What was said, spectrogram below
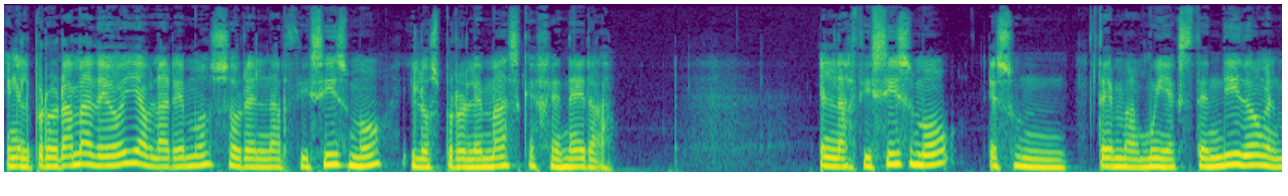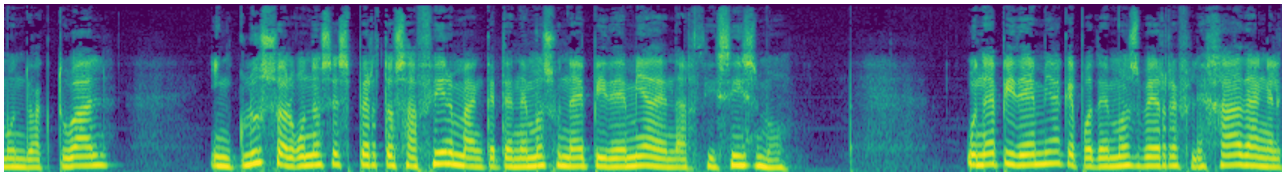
En el programa de hoy hablaremos sobre el narcisismo y los problemas que genera. El narcisismo es un tema muy extendido en el mundo actual, Incluso algunos expertos afirman que tenemos una epidemia de narcisismo. Una epidemia que podemos ver reflejada en el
